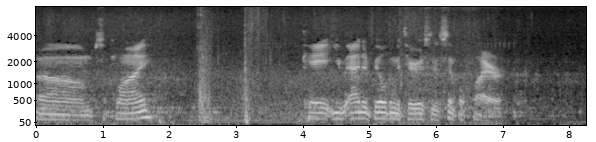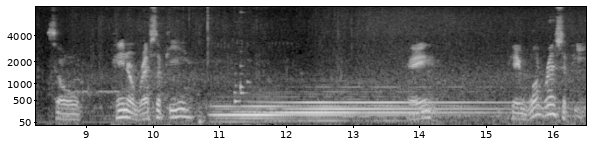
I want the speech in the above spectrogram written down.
Um, supply. Okay, you added building materials to the simple fire. So, pin a recipe. Okay. Okay, what recipe?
